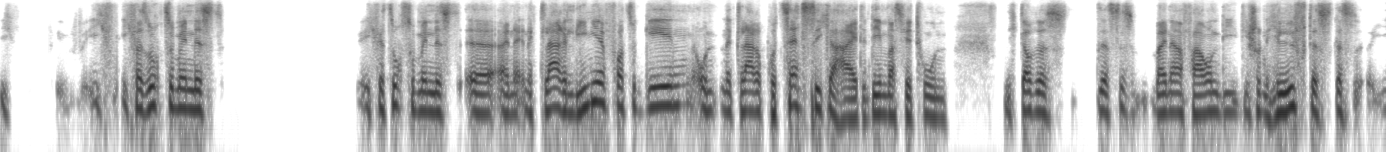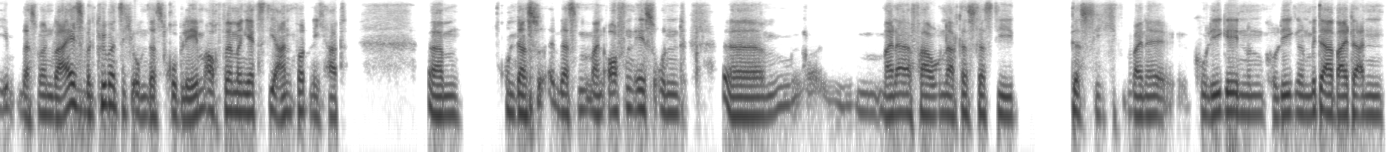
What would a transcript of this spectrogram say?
ich, ich, ich versuche zumindest ich versuche zumindest äh, eine, eine klare Linie vorzugehen und eine klare Prozesssicherheit in dem, was wir tun. Ich glaube, dass das ist meine Erfahrung, die, die schon hilft, dass, dass, dass man weiß, man kümmert sich um das Problem, auch wenn man jetzt die Antwort nicht hat. Ähm, und dass, dass man offen ist und ähm, meiner Erfahrung nach, dass, dass die dass sich meine Kolleginnen und Kollegen und Mitarbeiter an,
